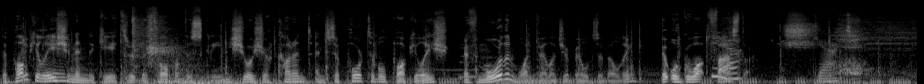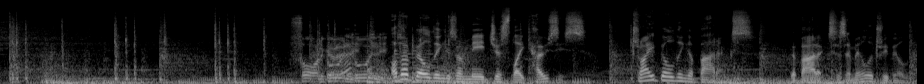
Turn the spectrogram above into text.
The population indicator at the top of the screen shows your current and supportable population. If more than one villager builds a building, it will go up faster. Other buildings are made just like houses. Try building a barracks. The barracks is a military building.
